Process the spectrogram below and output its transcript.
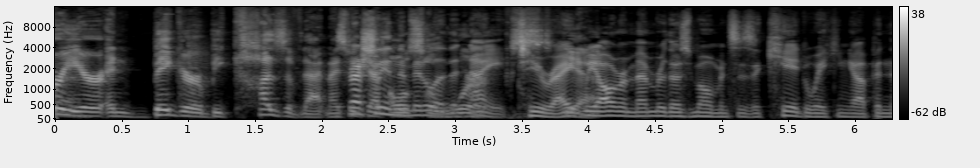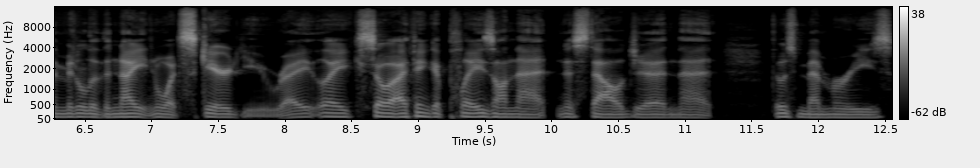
uh, scarier and bigger because of that and I think especially in the middle of the night too right? We all remember those moments as a kid waking up in the middle of the night and what scared you right? Like so i think it plays on that nostalgia and that those memories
